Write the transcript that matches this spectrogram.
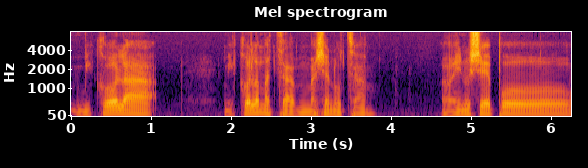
מכל, ה... מכל המצב, מה שנוצר, ראינו שפה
